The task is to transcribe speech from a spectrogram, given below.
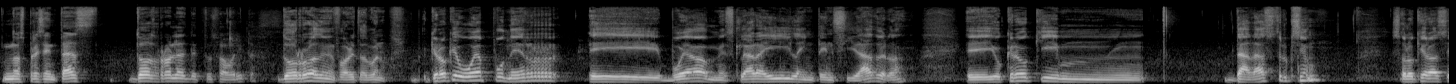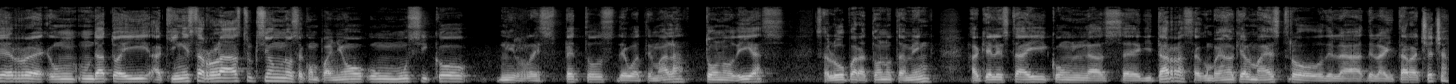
nos presentas dos rolas de tus favoritas. Dos rolas de mis favoritas. Bueno, creo que voy a poner, eh, voy a mezclar ahí la intensidad, ¿verdad? Eh, yo creo que mm, Dada Destrucción. Solo quiero hacer eh, un, un dato ahí. Aquí en esta rola de Destrucción nos acompañó un músico, mis respetos, de Guatemala, Tono Díaz. Saludo para Tono también. Aquel está ahí con las eh, guitarras, acompañando aquí al maestro de la, de la guitarra checha.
